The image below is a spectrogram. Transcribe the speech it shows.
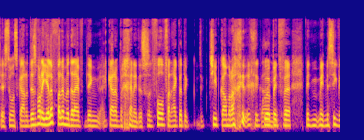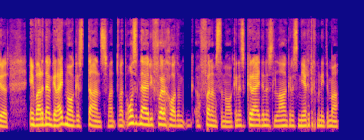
dis toe ons kan dis waar die hele filmbedryf ding kan begin het. Dis gevolg van ek wat 'n cheap kamera gekoop het vir met met musiekvideo's. En wat dit nou great maak is tans want want ons het nou die voorreg gehad om films te maak en dit is great en dit is lank en dit is 90 minute maar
